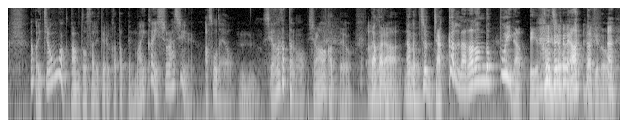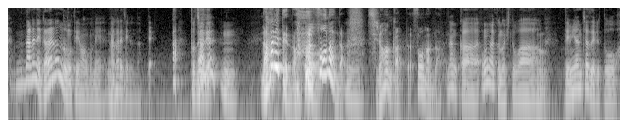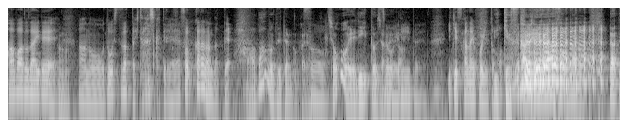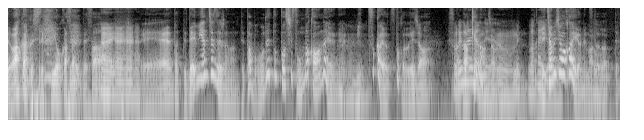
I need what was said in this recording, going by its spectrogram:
なんか一応音楽担当されてる方って毎回一緒らしいね、あそうだよ。うん、知らなかったの？知らなかったよ。だからなんかうんちょっと若干ララランドっぽいなっていう感じが俺あったけど。ああれねララランドのテーマもねうん流れてるんだって、あ途中で。うん、流れてんの？そう。そうなんだ。う知らんかった。そうなんだ。ん、なんか音楽の人うは、ん。デミアン・チャゼルとハーバード大で、うん。あの同室だった人らしくてそっからなんだって。ハーバード出てんのかよ。超エリートじゃない超エかリートで。いけすかないポイントいけすかねえなそんなの。だって若くして評価されてさ、はいはいはいはい。えー、だってデミアン・チャゼルなんて多分俺と年そんな変わんないよね、うん。3つか4つとか上じゃそれぐらいだよね。だけなんじゃんうん。め若いよね。めちゃめちゃ若いよねまだだって。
